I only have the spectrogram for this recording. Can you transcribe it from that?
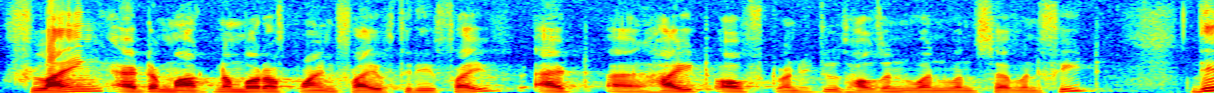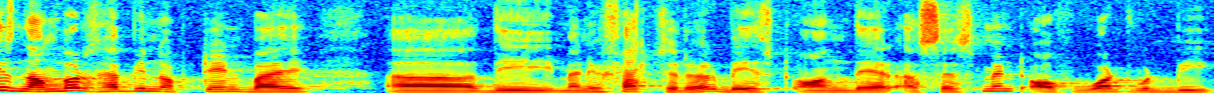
flying at a Mach number of 0.535 at a height of 22,117 feet. These numbers have been obtained by uh, the manufacturer based on their assessment of what would be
